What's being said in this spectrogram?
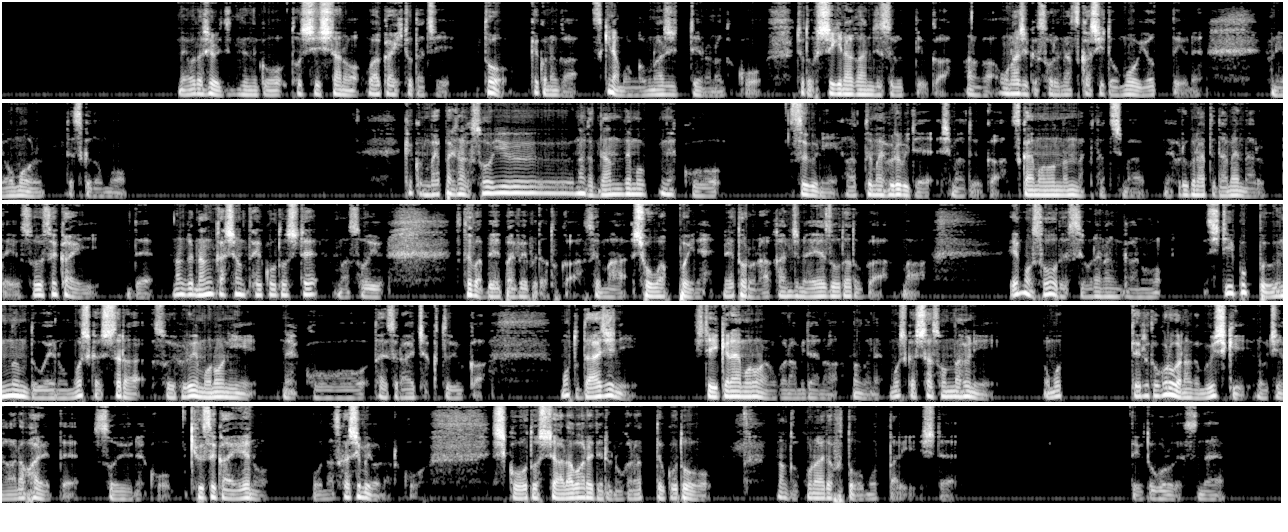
ね、私より全然こう、年下の若い人たちと、結構なんか好きなものが同じっていうのはなんかこう、ちょっと不思議な感じするっていうか、なんか同じくそれ懐かしいと思うよっていうね、ふうに思うんですけども、結構やっぱりなんかそういう、なんか何でもね、こう、すぐにあっという間に古びてしまうというか、使い物にならなくなってしまう、ね、古くなってダメになるっていう、そういう世界で、なんか何かしらの抵抗として、まあそういう例えばベーパーウェブだとか、そういうまあ昭和っぽいね、レトロな感じの映像だとか、まあ、絵もそうですよね、なんかあの、シティポップ云々度への、もしかしたらそういう古いものにね、こう、対する愛着というか、もっと大事にしていけないものなのかな、みたいな、なんかね、もしかしたらそんな風に思ってるところがなんか無意識のうちに現れて、そういうね、こう、旧世界への、こう懐かしむような、こう、思考として現れてるのかなってことをなんかこの間ふと思ったりして、っていうところですね。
